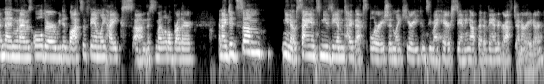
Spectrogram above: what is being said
And then when I was older, we did lots of family hikes. Um, this is my little brother. And I did some, you know, science museum type exploration. Like here, you can see my hair standing up at a Van de Graaff generator.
